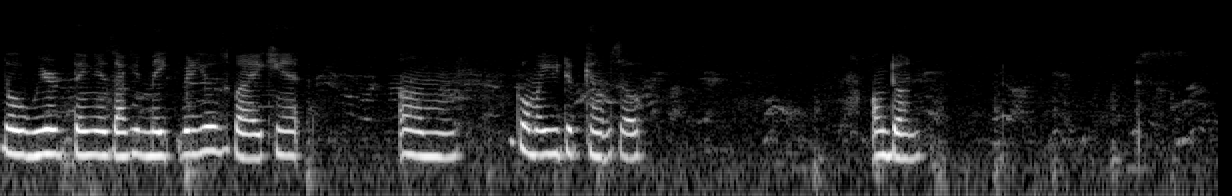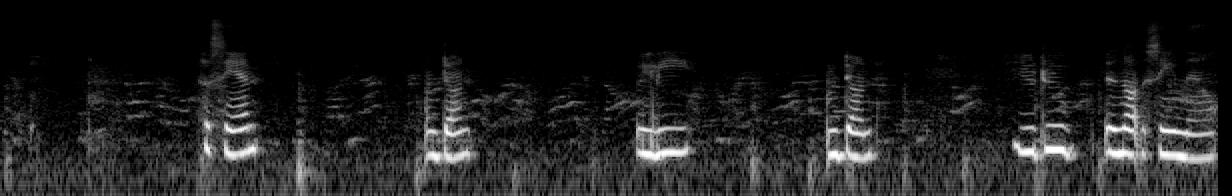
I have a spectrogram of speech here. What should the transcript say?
The weird thing is I can make videos, but I can't um go on my YouTube account, so I'm done. Hassan, I'm done. Lee, I'm done. YouTube is not the same now.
